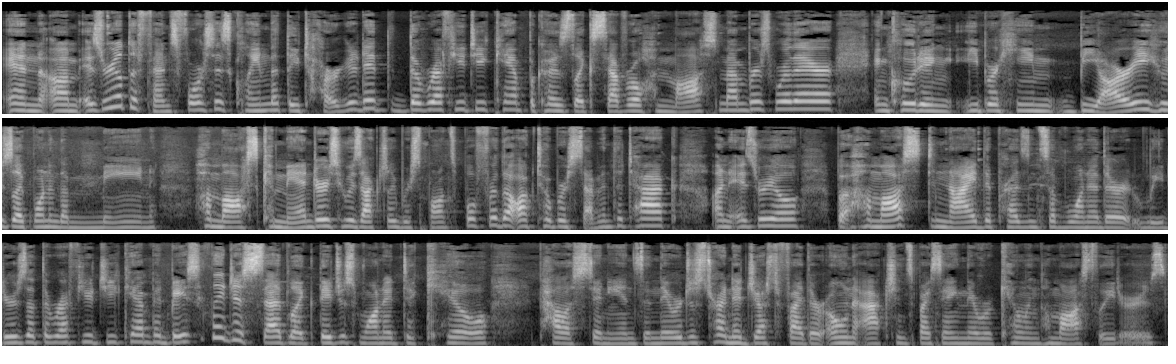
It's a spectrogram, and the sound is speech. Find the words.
And um, israel defense forces claim that they targeted the refugee camp because like several hamas members were there including ibrahim biari who's like one of the main hamas commanders who was actually responsible for the october 7th attack on israel. But hamas denied the presence of one of their leaders at the refugee camp and basically just said like they just wanted to kill Palestinians and they were just trying to justify their own actions by saying they were killing Hamas leaders.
